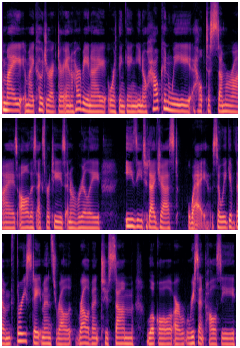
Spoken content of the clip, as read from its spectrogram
my my co-director Anna Harvey and I were thinking, you know, how can we help to summarize all this expertise in a really easy to digest way? So we give them three statements rel- relevant to some local or recent policy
